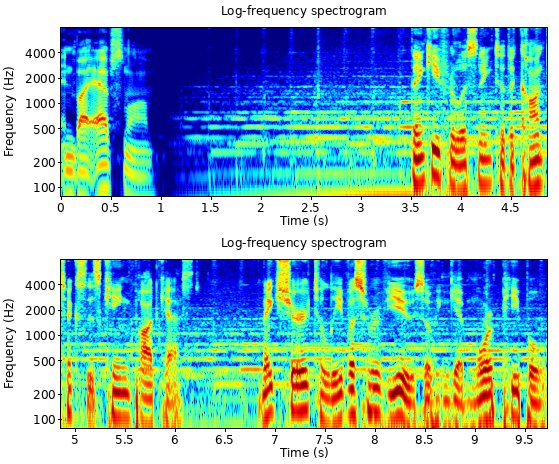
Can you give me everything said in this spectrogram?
and by Absalom. Thank you for listening to the Context is King podcast. Make sure to leave us a review so we can get more people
